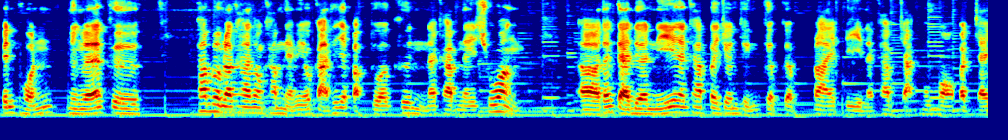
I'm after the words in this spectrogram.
เป็นผลหนึ่งเลยก็คือภาพรวมราคาทองคำเนี่ยมีโอกาสที่จะปรับตัวขึ้นนะครับในช่วง ตั้งแต่เดือนนี้นะครับไปจนถึงเกือบเกือบปลายปีนะครับจากมุมมองปัจจัย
